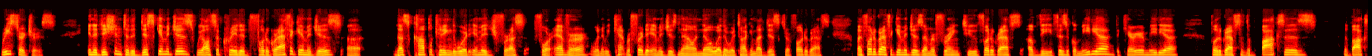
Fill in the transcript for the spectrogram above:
researchers. In addition to the disk images, we also created photographic images, uh, thus complicating the word image for us forever when we can't refer to images now and know whether we're talking about disks or photographs. By photographic images, I'm referring to photographs of the physical media, the carrier media, photographs of the boxes, the box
